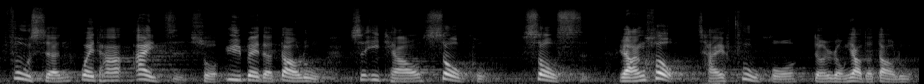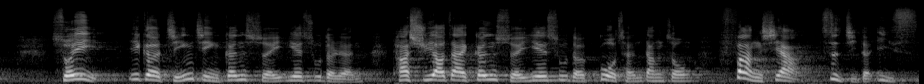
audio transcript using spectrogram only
父神为他爱子所预备的道路是一条受苦、受死，然后才复活得荣耀的道路。所以，一个紧紧跟随耶稣的人，他需要在跟随耶稣的过程当中放下自己的意思，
